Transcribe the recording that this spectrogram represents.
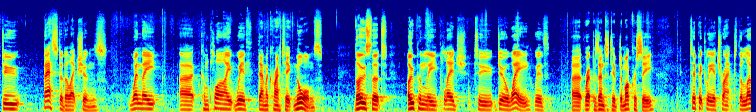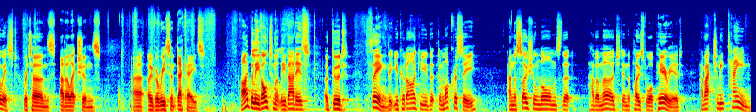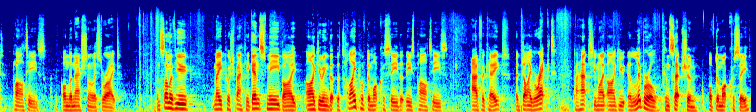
do best at elections when they uh, comply with democratic norms. Those that openly pledge to do away with uh, representative democracy typically attract the lowest returns at elections uh, over recent decades. I believe ultimately that is a good thing, that you could argue that democracy and the social norms that have emerged in the post war period have actually tamed parties on the nationalist right. And some of you may push back against me by arguing that the type of democracy that these parties advocate, a direct, perhaps you might argue illiberal conception of democracy,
